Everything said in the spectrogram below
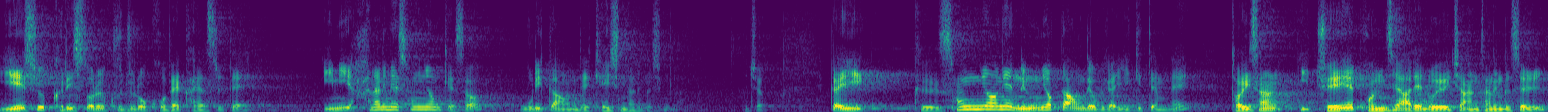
예수 그리스도를 구주로 고백하였을 때 이미 하나님의 성령께서 우리 가운데 계신다는 것입니다. 그렇죠? 그러니까 이 그 성령의 능력 가운데 우리가 있기 때문에 더 이상 이 죄의 권세 아래 놓여 있지 않다는 것을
